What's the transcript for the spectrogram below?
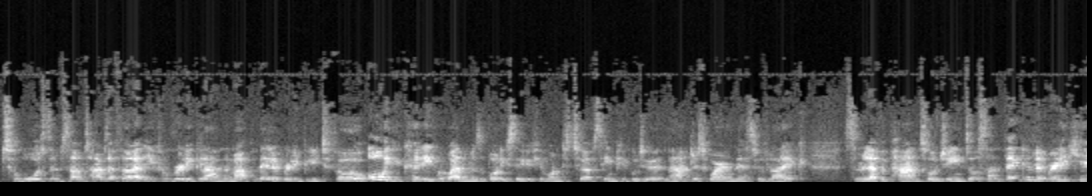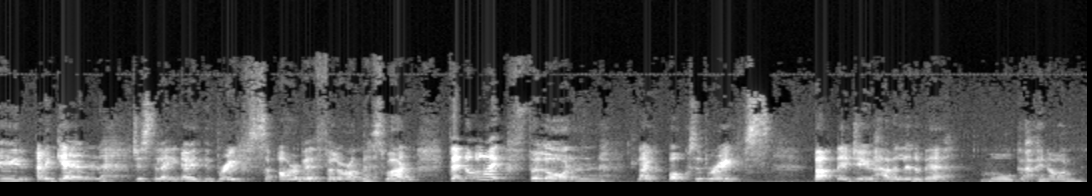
towards them sometimes. I feel like you can really glam them up and they look really beautiful. Or you could even wear them as a bodysuit if you wanted to. I've seen people doing that, just wearing this with like some leather pants or jeans or something could look really cute and again just to let you know the briefs are a bit fuller on this one they're not like full-on like boxer briefs but they do have a little bit more going on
